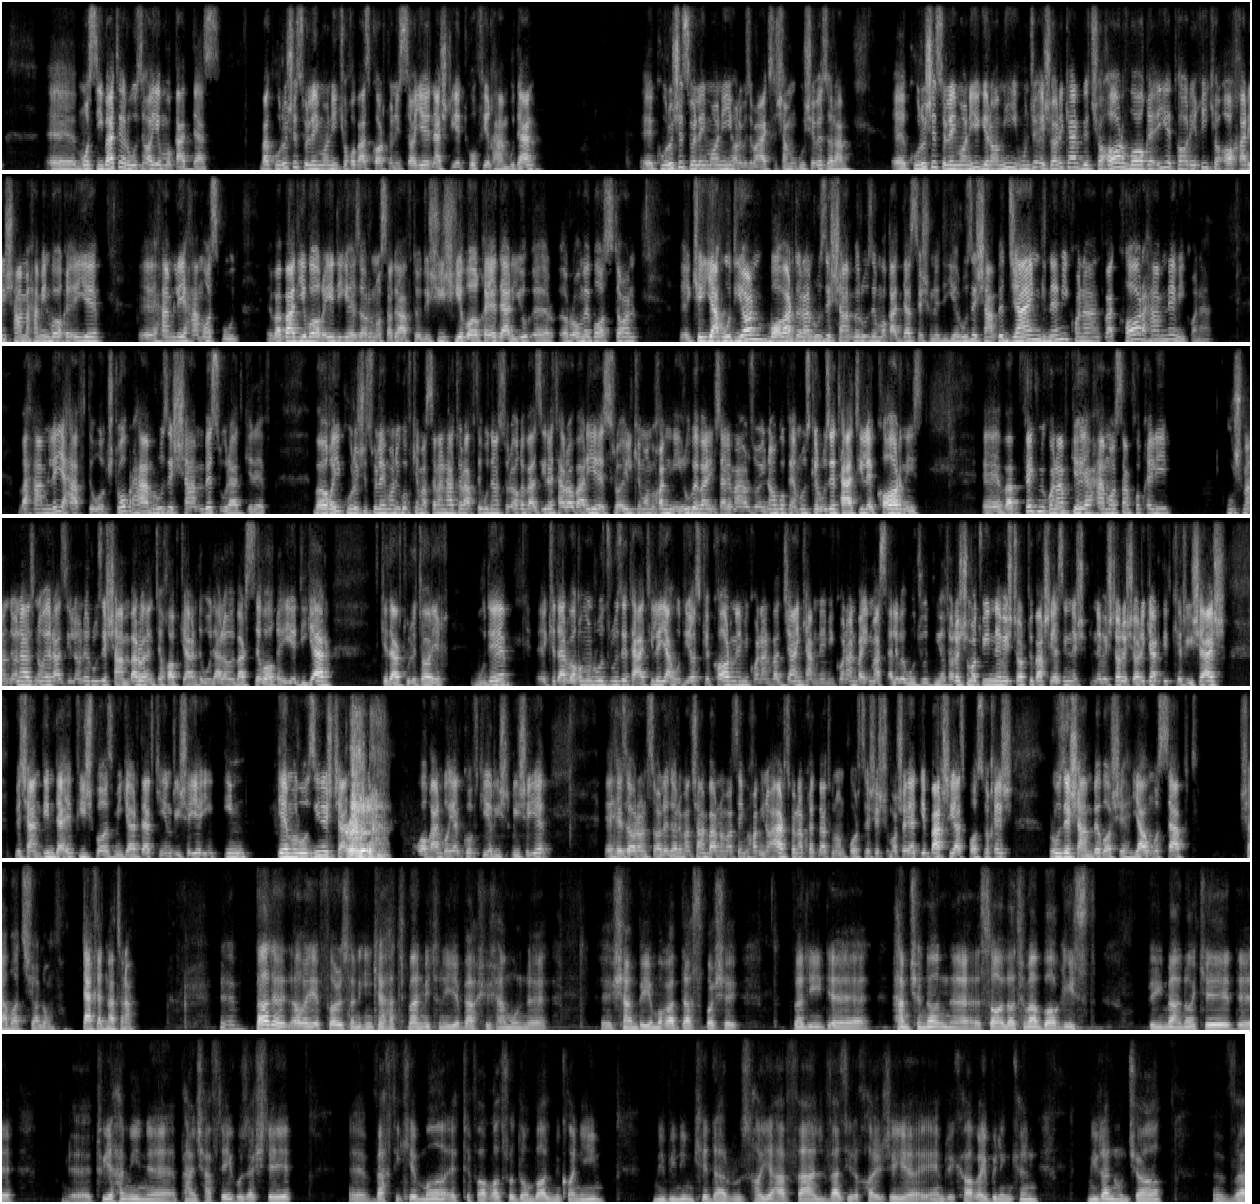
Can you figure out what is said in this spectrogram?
مصیبت روزهای مقدس. و کوروش سلیمانی که خب از کارتونیستای نشریه توفیق هم بودن کوروش سلیمانی حالا بذار عکسش هم گوشه بذارم. کوروش سلیمانی گرامی اونجا اشاره کرد به چهار واقعه تاریخی که آخریش هم همین واقعه حمله حماس بود و بعد یه واقعه دیگه 1976 یه واقعه در روم باستان که یهودیان باور دارن روز شنبه روز مقدسشونه دیگه. روز شنبه جنگ نمی کنند و کار هم نمی کنند و حمله هفته اکتبر هم روز شنبه صورت گرفت. و آقای کوروش سلیمانی گفت که مثلا حتی رفته بودن سراغ وزیر ترابری اسرائیل که ما می‌خوایم نیرو ببریم سر مرز و اینا گفت امروز که روز تعطیل کار نیست. و فکر می‌کنم که حماس هم خب خیلی هوشمندانه از نوع رزیلانه روز شنبه رو انتخاب کرده بود علاوه بر سه واقعی دیگر که در طول تاریخ بوده که در واقع اون روز روز تعطیل یهودیاست که کار نمی‌کنن و جنگ هم نمی‌کنن و این مسئله به وجود میاد. حالا شما تو این نوشتار تو بخشی از این نوشتار اشاره کردید که ریشه اش به چندین دهه پیش باز میگردد که این ریشه این, امروزینش چندین واقعا باید گفت که ریشه هزاران ساله داره. من چند برنامه هست می‌خوام اینو عرض کنم خدمتتون. اون پرسش شما شاید یه بخشی از پاسخش روز شنبه باشه. یوم السبت. شبات شالوم در خدمتتونم. بله آقای فارسانی این که حتما می‌تونه یه بخشش همون شنبه مقدس باشه. ولی همچنان سوالات من باقی است. به این معنا که توی همین پنج هفته گذشته وقتی که ما اتفاقات رو دنبال می‌کنیم می‌بینیم که در روزهای اول وزیر خارجه امریکا آقای بلینکن میرن اونجا و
